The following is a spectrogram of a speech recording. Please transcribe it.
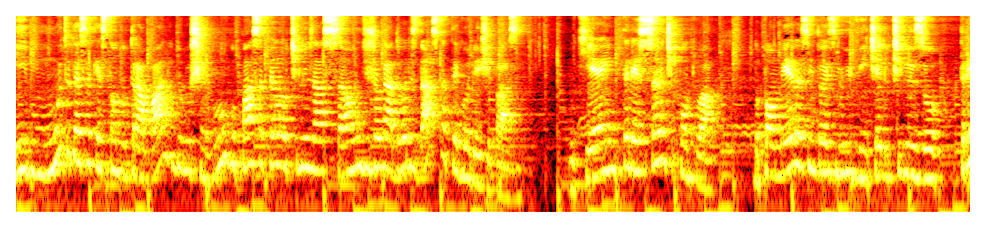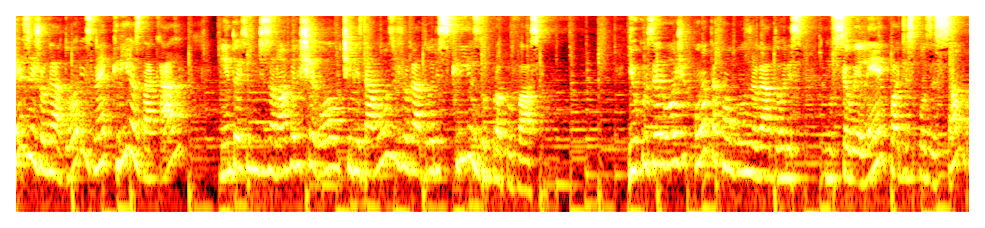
e muito dessa questão do trabalho do Luxemburgo passa pela utilização de jogadores das categorias de base, o que é interessante pontuar. No Palmeiras, em 2020, ele utilizou 13 jogadores, né, crias da casa, em 2019 ele chegou a utilizar 11 jogadores crias do próprio Vasco. E o Cruzeiro hoje conta com alguns jogadores no seu elenco à disposição,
